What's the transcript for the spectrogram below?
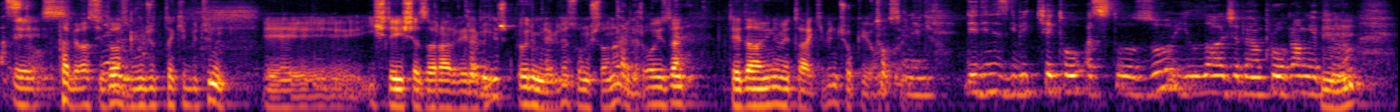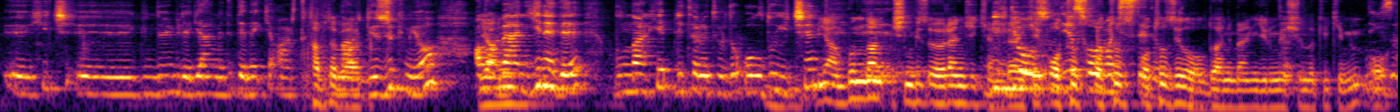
asitoz. E, tabii mi? vücuttaki bütün e, işleyişe zarar verebilir. Ölümle bile sonuçlanabilir. Tabii, O yüzden evet. tedavinin ve takibin çok iyi olması Çok önemli. Dediğiniz gibi keto asitozu yıllarca ben program yapıyorum. Ee, hiç e, gündeme bile gelmedi. Demek ki artık Tabii, tabii, bunlar artık. gözükmüyor. Ama Yani- ben yine de bunlar hep literatürde olduğu için Yani bundan e, şimdi biz öğrenciyken belki olsun diye 30 sormak 30 istedim. 30 yıl oldu. Hani ben 25 yıllık hekimim. Ne O güzel.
